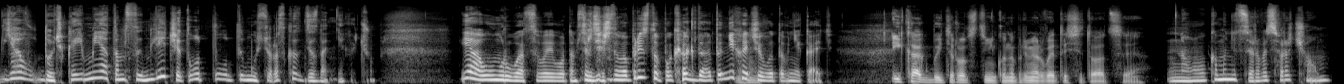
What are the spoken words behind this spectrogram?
я дочка, и меня там сын лечит, вот, вот ему все рассказывать, я знать не хочу. Я умру от своего там сердечного приступа когда-то, не хочу mm. в это вникать. И как быть родственнику, например, в этой ситуации? Ну, коммуницировать с врачом.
